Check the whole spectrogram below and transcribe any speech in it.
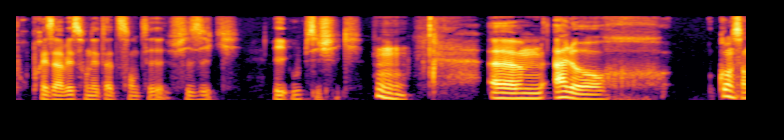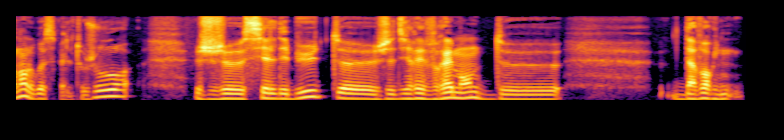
pour préserver son état de santé physique et ou psychique? Euh, Alors, concernant le gospel toujours, si elle débute, euh, je dirais vraiment de d'avoir une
